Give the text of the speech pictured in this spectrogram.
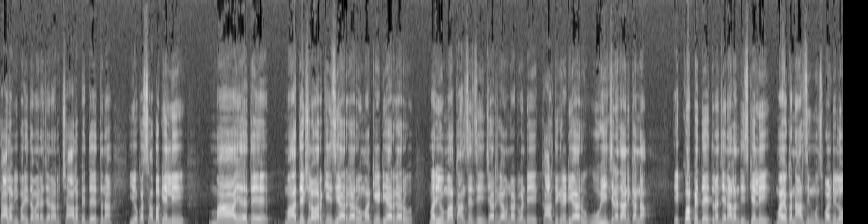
చాలా విపరీతమైన జనాలు చాలా పెద్ద ఎత్తున ఈ యొక్క సభకి వెళ్ళి మా ఏదైతే మా అధ్యక్షుల వారు కేసీఆర్ గారు మా కేటీఆర్ గారు మరియు మా కాన్స్టెన్సీ ఇన్ఛార్జ్గా ఉన్నటువంటి కార్తిక్ రెడ్డి గారు ఊహించిన దానికన్నా ఎక్కువ పెద్ద ఎత్తున జనాలను తీసుకెళ్ళి మా యొక్క నార్సింగ్ మున్సిపాలిటీలో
